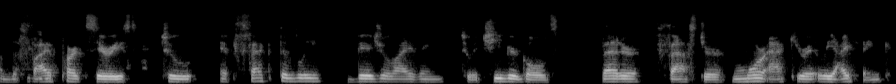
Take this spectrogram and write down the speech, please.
of the five-part series to effectively visualizing to achieve your goals better, faster, more accurately. I think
